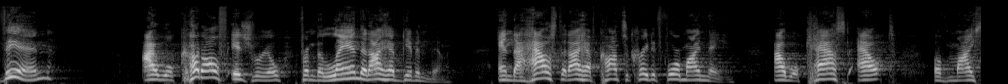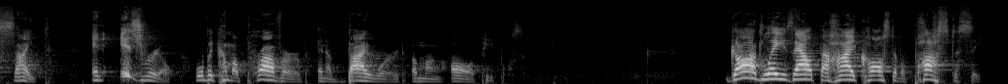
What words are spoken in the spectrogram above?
then I will cut off Israel from the land that I have given them, and the house that I have consecrated for my name. I will cast out of my sight, and Israel will become a proverb and a byword among all peoples. God lays out the high cost of apostasy.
